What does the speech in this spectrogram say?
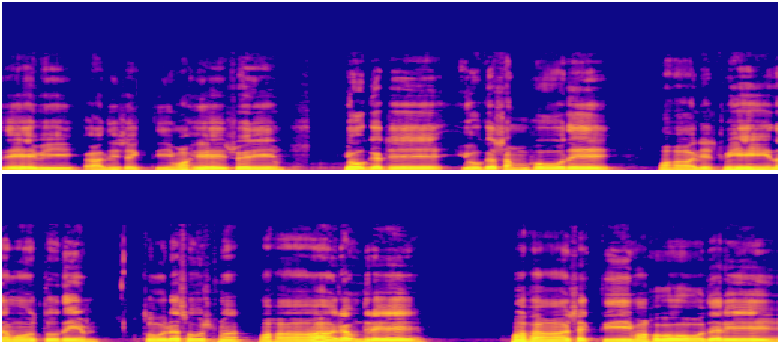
ദേവി ആദിശക്തി മഹേശ്വരി. യോഗജേ യോഗസംഭൂതേ മഹാലക്ഷ്മി നമോസ്തുതേ. സ്ഥൂലസൂക്ഷ്മ മഹാരൗദ്രേ മഹാശക്തി മഹോദരേ.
